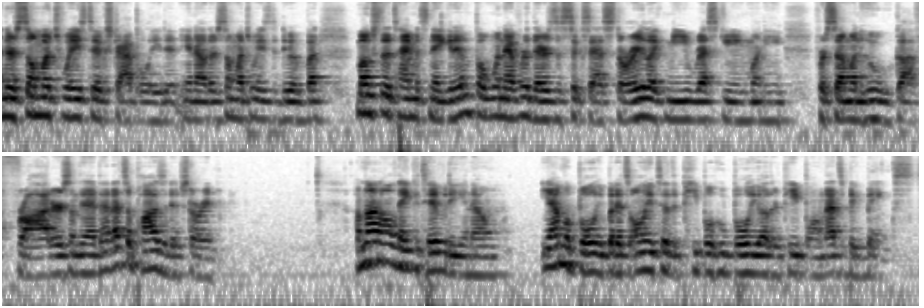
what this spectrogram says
And there's so much ways to extrapolate it, you know, there's so much ways to do it, but most of the time it's negative. But whenever there's a success story, like me rescuing money for someone who got fraud or something like that, that's a positive story. I'm not all negativity, you know yeah, I'm a bully, but it's only to the people who bully other people, and that's big banks.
